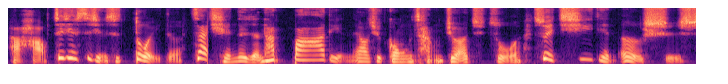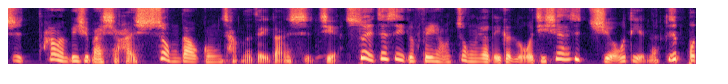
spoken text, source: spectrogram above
好好，这件事情是对的。在前的人，他八点要去工厂就要去做，所以七点二十是他们必须把小孩送到工厂的这一段时间。所以这是一个非常重要的一个逻辑。现在是九点了，可是不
